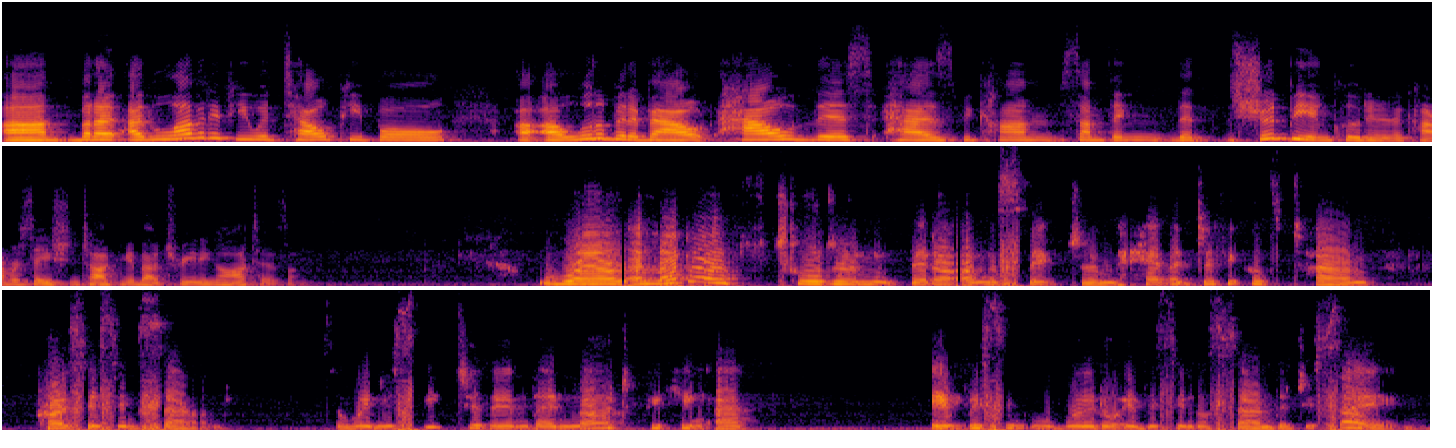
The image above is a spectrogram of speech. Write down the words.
Um, but I, would love it if you would tell people a, a, little bit about how this has become something that should be included in a conversation talking about treating autism. Well, a lot of children that are on the spectrum have a difficult time processing sound. So when you speak to them, they're not picking up every single word or every single sound that you're saying.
